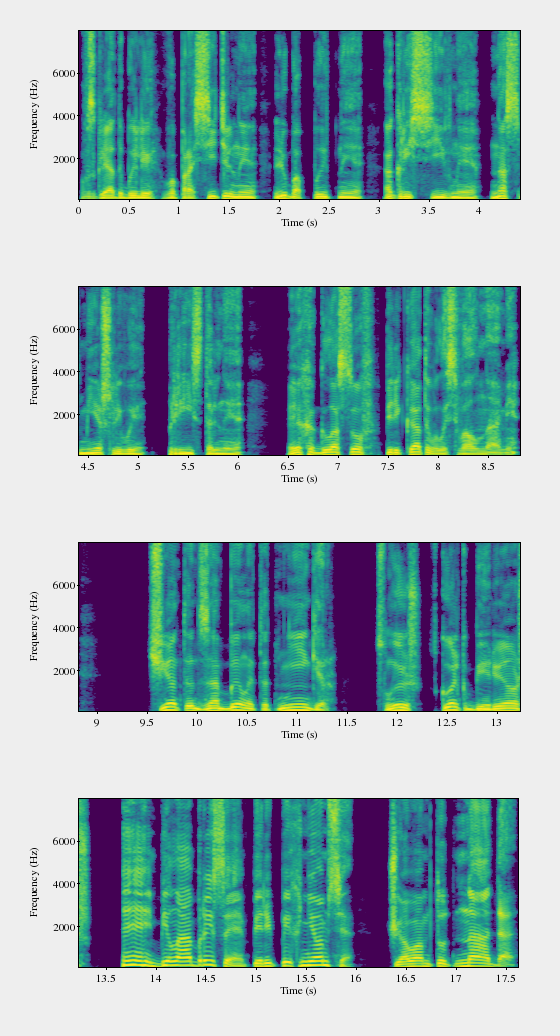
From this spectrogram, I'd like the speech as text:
Взгляды были вопросительные, любопытные, агрессивные, насмешливые, пристальные. Эхо голосов перекатывалось волнами. «Че тут забыл этот нигер? Слышь, сколько берешь?» «Эй, белобрысая, перепихнемся? Че вам тут надо?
